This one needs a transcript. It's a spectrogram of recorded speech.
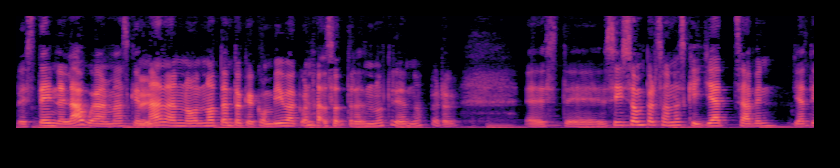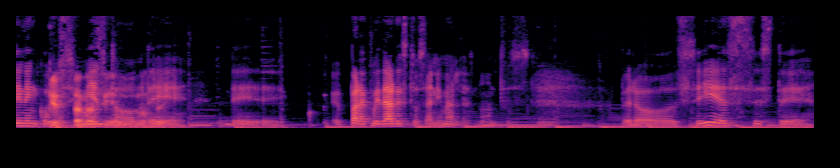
esté en el agua, más que Sí. nada, no, no tanto que conviva con las otras nutrias, ¿no? Pero este sí son personas que ya saben, ya tienen ¿Qué están conocimiento haciendo, no? de, de- para cuidar estos animales, ¿no? Entonces, pero sí es este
